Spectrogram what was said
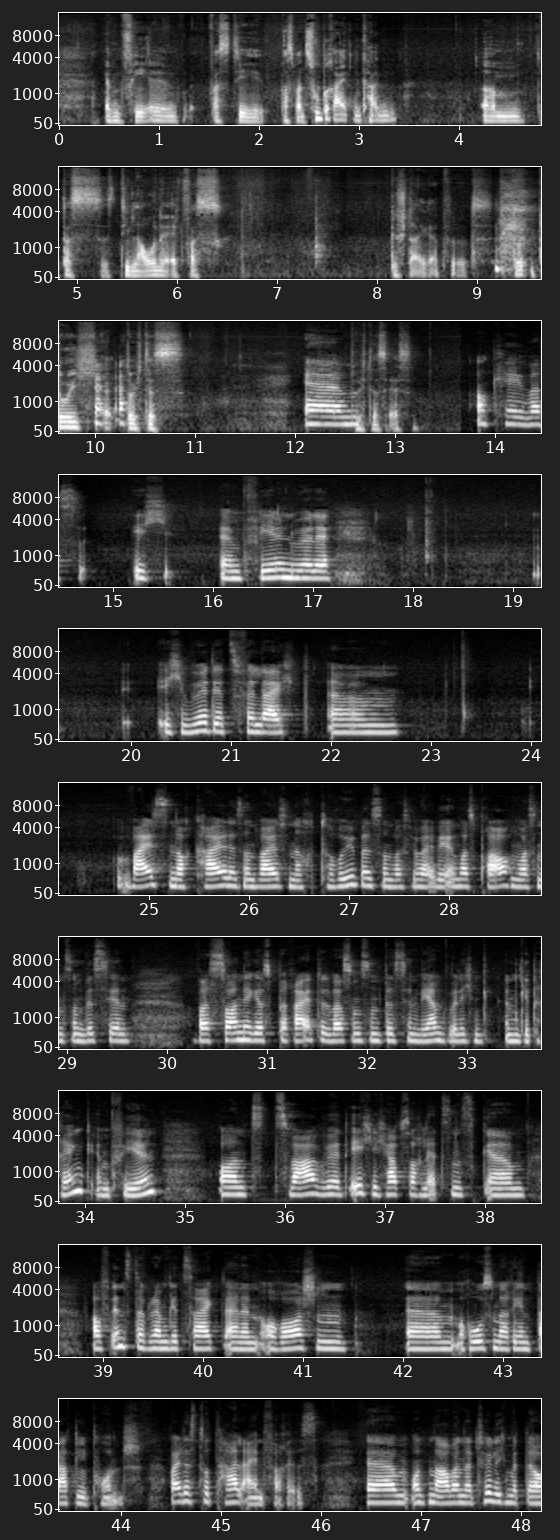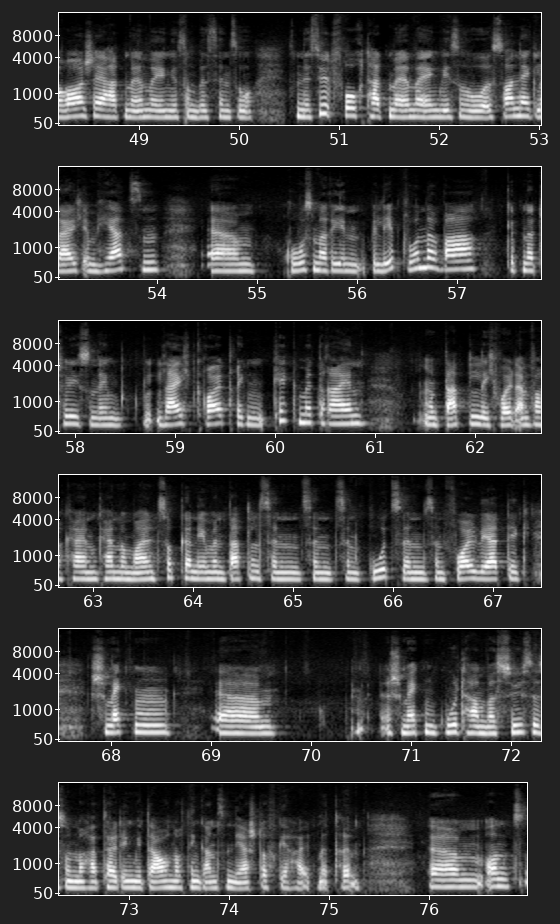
empfehlen, was, die, was man zubereiten kann, ähm, dass die Laune etwas gesteigert wird. durch, äh, durch, das, ähm, durch das Essen. Okay, was ich empfehlen würde, ich würde jetzt vielleicht, ähm, weil es noch kalt ist und weil es noch trüb ist und was wir, weil wir irgendwas brauchen, was uns ein bisschen was Sonniges bereitet, was uns ein bisschen wärmt, würde ich ein, ein Getränk empfehlen. Und zwar würde ich, ich habe es auch letztens ähm, auf Instagram gezeigt, einen orangen ähm, Rosmarin-Dattelpunsch, weil das total einfach ist. Ähm, und man aber natürlich mit der Orange hat man immer irgendwie so ein bisschen so, eine Südfrucht hat man immer irgendwie so Sonne gleich im Herzen. Ähm, Rosmarin belebt wunderbar, gibt natürlich so einen leicht kräutrigen Kick mit rein. Und Dattel, ich wollte einfach keinen, keinen normalen Zucker nehmen. Dattel sind, sind, sind gut, sind, sind vollwertig, schmecken, ähm, schmecken gut, haben was Süßes und man hat halt irgendwie da auch noch den ganzen Nährstoffgehalt mit drin. Ähm, und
